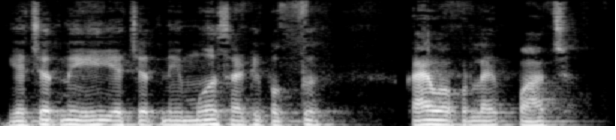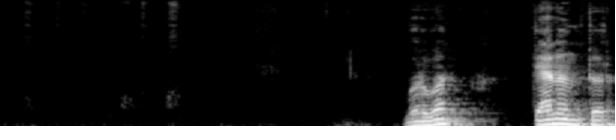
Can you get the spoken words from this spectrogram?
याच्यात नाही याच्यात नाही म साठी फक्त काय वापरला आहे? पाच. बरोबर? त्यानंतर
